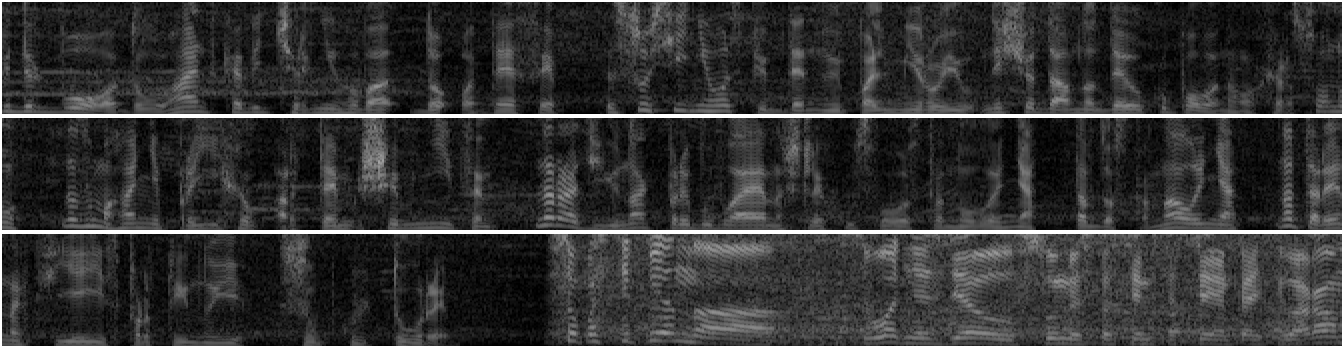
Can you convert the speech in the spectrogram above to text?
від Львова до Луганська, від Чернігова до Одеси. З сусіднього з південною Пальмірою, нещодавно деокупованого Херсону, на змагання приїхав Артем Шевніцин. Наразі юнак перебуває на шляху свого становлення та вдосконалення на теренах цієї спортивної субкультури. Все постепенно. Сегодня сделал в сумме 177,5 килограмм,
